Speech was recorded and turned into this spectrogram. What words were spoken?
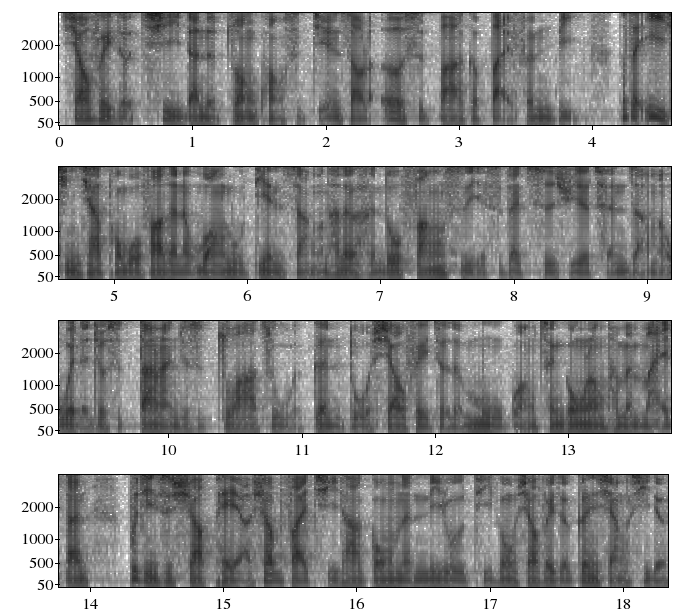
消费者弃单的状况是减少了二十八个百分比。那在疫情下蓬勃发展的网络电商，它的很多方式也是在持续的成长嘛。为的就是，当然就是抓住了更多消费者的目光，成功让他们买单。不仅是 Shop Pay 啊，Shopify 其他功能，例如提供消费者更详细的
